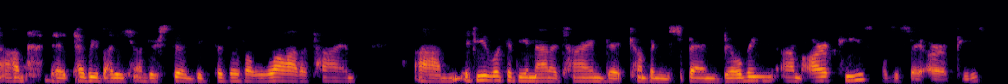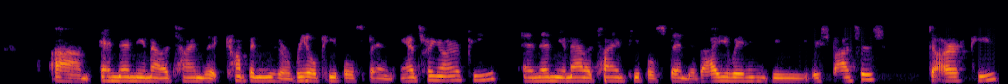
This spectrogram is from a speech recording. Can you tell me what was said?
um, that everybody understood because there's a lot of time. Um, if you look at the amount of time that companies spend building um, RFPs, we'll just say RFPs, um, and then the amount of time that companies or real people spend answering RFPs, and then the amount of time people spend evaluating the responses to RFPs,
